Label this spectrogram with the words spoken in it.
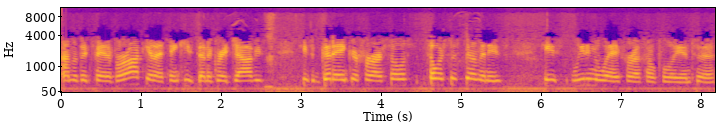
I'm a big fan of Barack, and I think he's done a great job. He's he's a good anchor for our solar solar system, and he's he's leading the way for us, hopefully, into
